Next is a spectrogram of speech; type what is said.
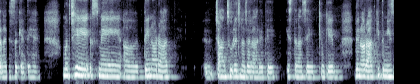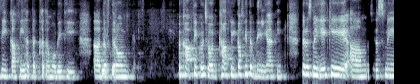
طرح جسے کہتے ہیں۔ مجھے اس میں دن اور رات چاند سورج نظر آ رہے تھے۔ کس طرح سے؟ کیونکہ دن اور رات کی تمیز بھی کافی حد تک ختم ہو گئی تھی۔ دفتروں کافی کچھ ہو کافی کافی تبدیلیاں تھیں۔ پھر اس میں یہ کہ مجھے اس میں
